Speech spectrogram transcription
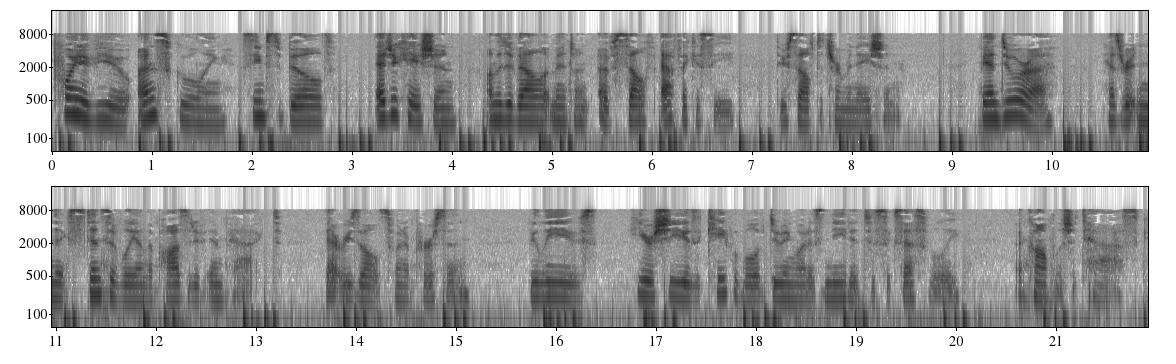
point of view, unschooling seems to build education on the development of self efficacy through self determination. Bandura has written extensively on the positive impact that results when a person believes he or she is capable of doing what is needed to successfully accomplish a task.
